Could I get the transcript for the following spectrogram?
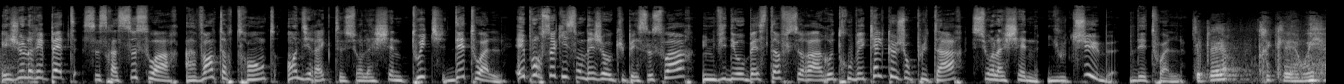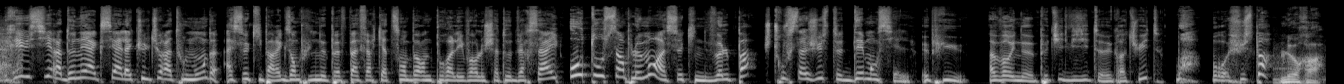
Et je le répète, ce sera ce soir à 20h30 en direct sur la chaîne Twitch d'Étoile. Et pour ceux qui sont déjà occupés ce soir, une vidéo best-of sera à retrouver quelques jours plus tard sur la chaîne YouTube d'Étoile. C'est clair? Très clair, oui. Réussir à donner accès à la culture à tout le monde, à ceux qui par exemple ne peuvent pas faire 400 bornes pour aller voir le château de Versailles, ou tout simplement à ceux qui ne veulent pas, je trouve ça juste démentiel. Et puis, avoir une petite visite euh, gratuite, bah, on refuse pas. Le rat.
